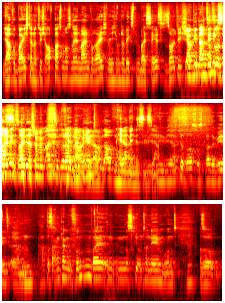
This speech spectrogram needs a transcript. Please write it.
Ja, wobei ich da natürlich aufpassen muss, ne, in meinem Bereich, wenn ich unterwegs bin bei Sales, sollte ich schon Ja, okay, dann so, sollte, sollte das schon mit dem Anzug oder genau, mit dem Hemd genau. rumlaufen. Ein Hemd ja. mindestens, ja. Wie, wie sieht das aus, was gerade erwähnt? Ähm, Hat das Anklang gefunden bei in, Industrieunternehmen? Und also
